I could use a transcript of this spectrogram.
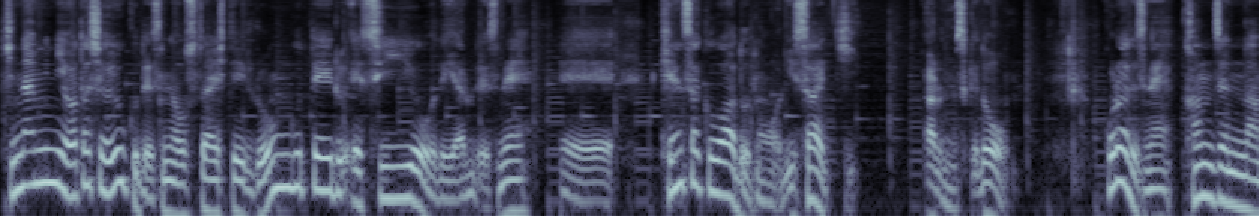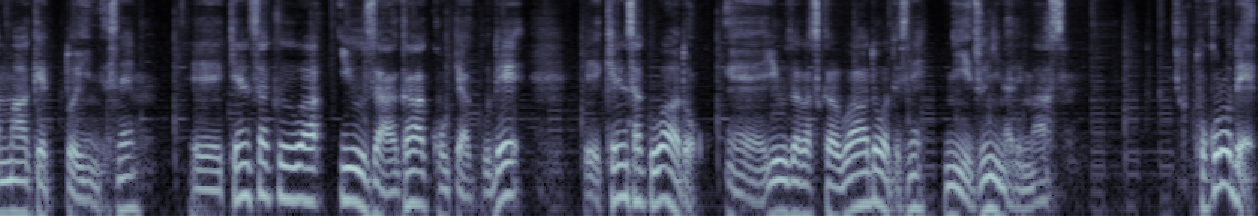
ちなみに私がよくですね、お伝えしているロングテール SEO でやるですね、えー検索ワードのリサーチあるんですけど、これはですね、完全なマーケットインですね。えー検索はユーザーが顧客で、え検索ワード、えユーザーが使うワードはですね、ニーズになります。ところで、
